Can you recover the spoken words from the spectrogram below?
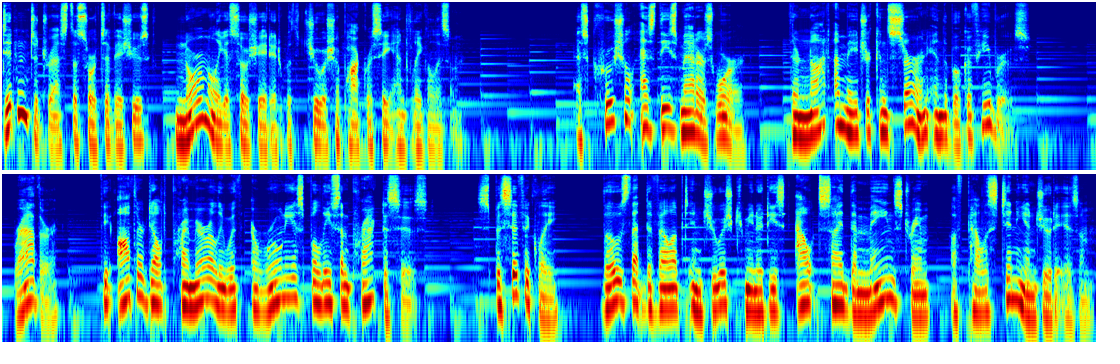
didn't address the sorts of issues normally associated with Jewish hypocrisy and legalism. As crucial as these matters were, they're not a major concern in the book of Hebrews. Rather, the author dealt primarily with erroneous beliefs and practices, specifically those that developed in Jewish communities outside the mainstream of Palestinian Judaism.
